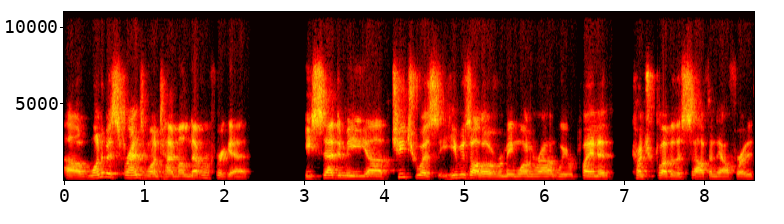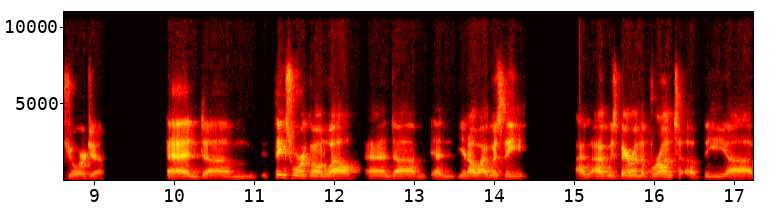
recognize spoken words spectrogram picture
uh, one of his friends one time, I'll never forget, he said to me, uh, Cheech was, he was all over me one round. We were playing at Country Club of the South in Alpharetta, Georgia. And um, things weren't going well. And, um, and, you know, I was the, I, I was bearing the brunt of the, uh,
